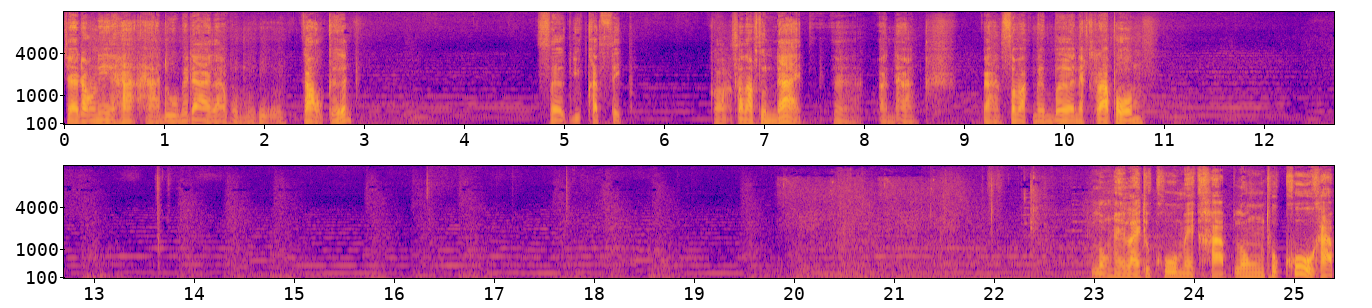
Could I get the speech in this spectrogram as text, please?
แจดองนี่หาหาดูไม่ได้แล้ว ผมโอ้โหเก่าเกิน เซิร์กยุคคลาสสิกก็สนับสนุนได้อ่าผ่านทางการสมัครเมมเบอร์นะครับผมลงไฮไลท์ทุกคู่ไหมครับ ลงทุกคู่ครับ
